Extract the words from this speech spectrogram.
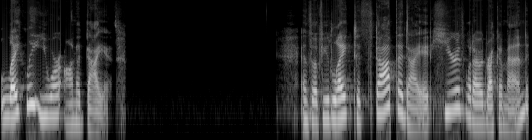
likely you are on a diet. And so, if you'd like to stop the diet, here's what I would recommend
